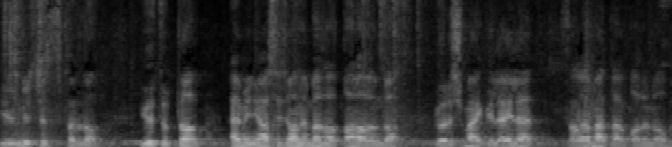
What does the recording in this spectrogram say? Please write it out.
23.00'da YouTube'da Emin Yaşı Canlı Mezat kanalında görüşmek dileğiyle. Selametle kalın abi.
